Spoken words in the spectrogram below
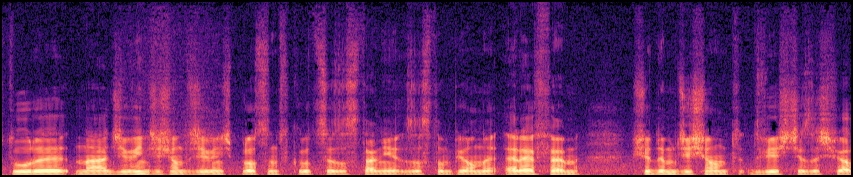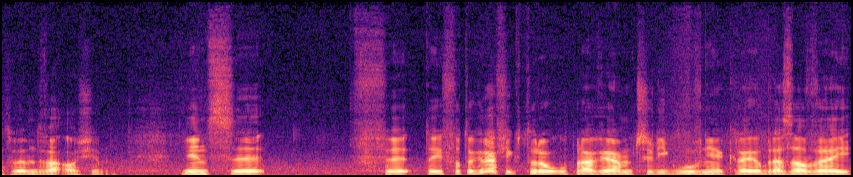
który na 99% wkrótce zostanie zastąpiony RF-em 70-200 ze światłem 2.8. Więc y, w tej fotografii, którą uprawiam, czyli głównie krajobrazowej,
